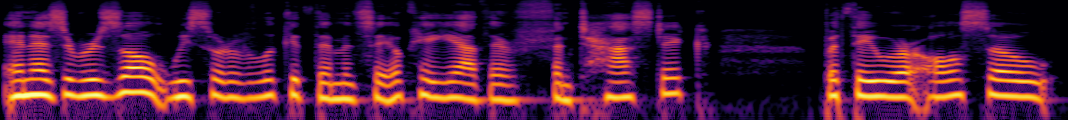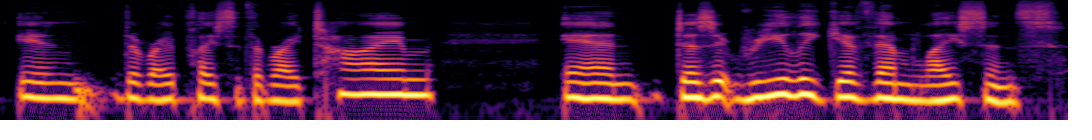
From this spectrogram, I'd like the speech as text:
And as a result, we sort of look at them and say, okay, yeah, they're fantastic, but they were also in the right place at the right time. And does it really give them license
